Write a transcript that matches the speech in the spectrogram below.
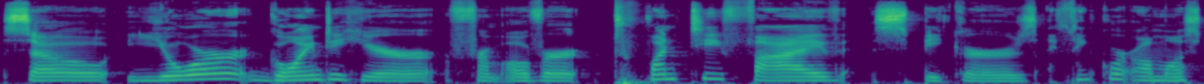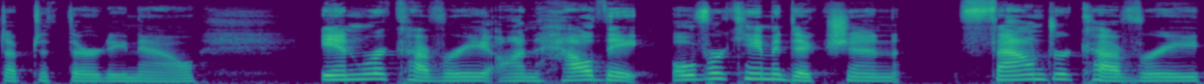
So you're going to hear from over 25 speakers. I think we're almost up to 30 now in recovery on how they overcame addiction, found recovery,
